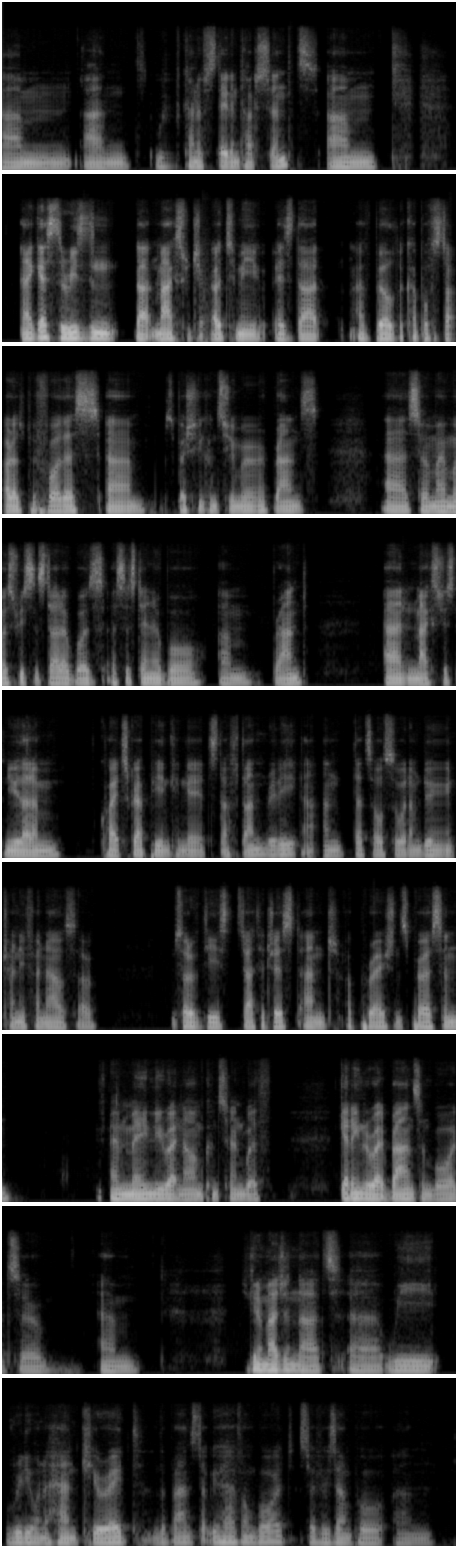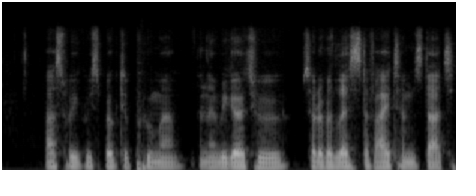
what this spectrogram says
um, and we've kind of stayed in touch since. Um, and I guess the reason that Max reached out to me is that I've built a couple of startups before this, um, especially in consumer brands. Uh, so my most recent startup was a sustainable um, brand, and Max just knew that I'm quite scrappy and can get stuff done really, and that's also what I'm doing at Trendify now. So I'm sort of the strategist and operations person, and mainly right now I'm concerned with getting the right brands on board. So um, you can imagine that uh, we really want to hand curate the brands that we have on board. So, for example, um, last week we spoke to Puma, and then we go to sort of a list of items that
